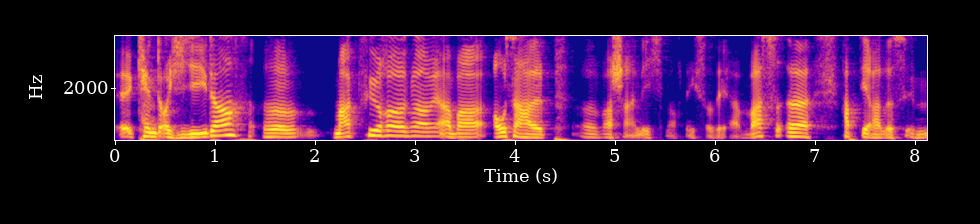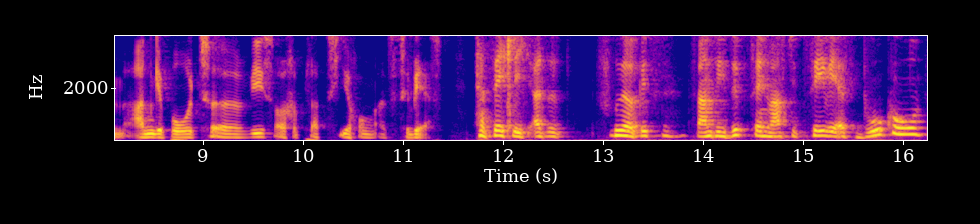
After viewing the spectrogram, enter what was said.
äh, kennt euch jeder, äh, Marktführer, ich, aber außerhalb äh, wahrscheinlich noch nicht so sehr. Was äh, habt ihr alles im Angebot? Äh, wie ist eure Platzierung als CWS? Tatsächlich, also früher bis 2017 war es die CWS Boko.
